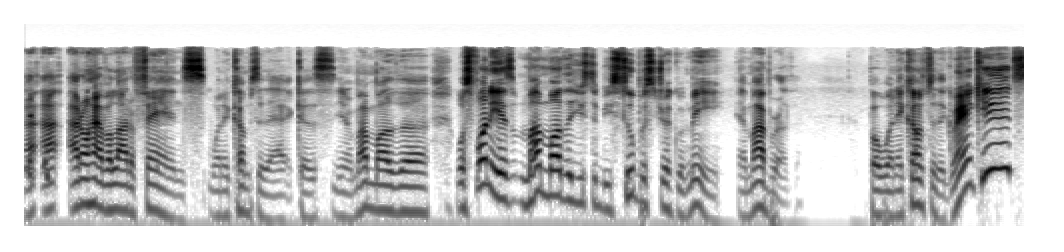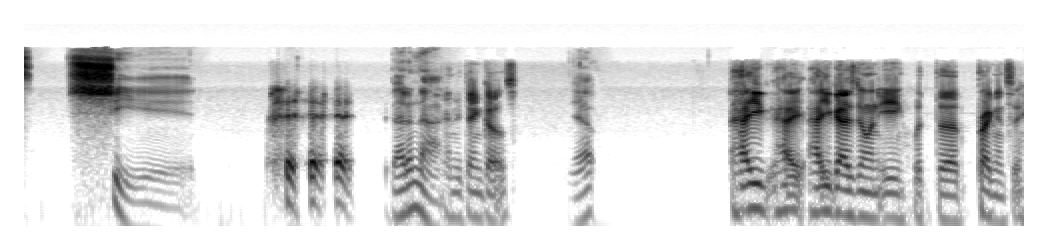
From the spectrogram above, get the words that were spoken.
I, I, I don't have a lot of fans when it comes to that because you know my mother. What's funny is my mother used to be super strict with me and my brother, but when it comes to the grandkids, shit, better not. Anything goes. Yep. How you how how you guys doing, E, with the pregnancy?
